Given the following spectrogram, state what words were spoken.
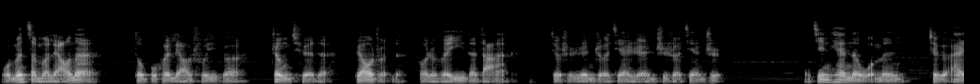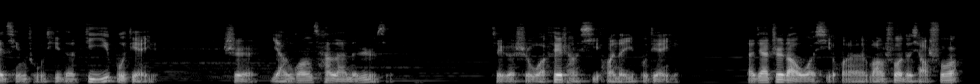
我们怎么聊呢，都不会聊出一个正确的、标准的或者唯一的答案，就是仁者见仁，智者见智。今天呢，我们这个爱情主题的第一部电影是《阳光灿烂的日子》，这个是我非常喜欢的一部电影。大家知道我喜欢王朔的小说，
